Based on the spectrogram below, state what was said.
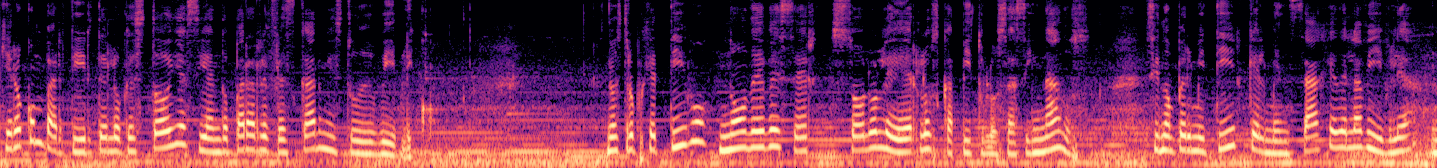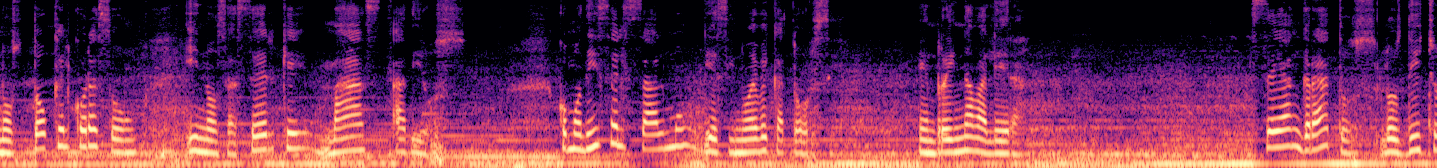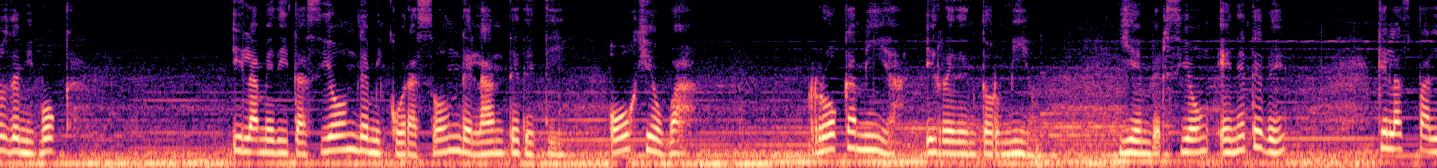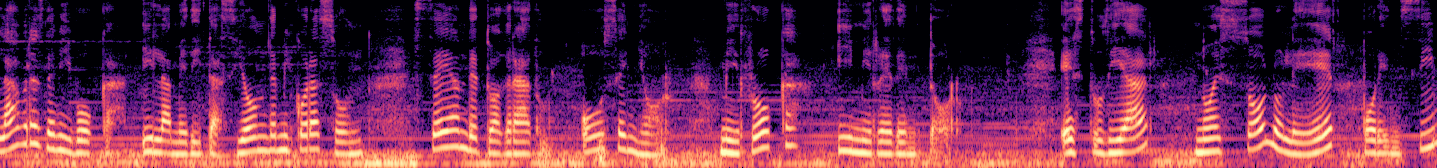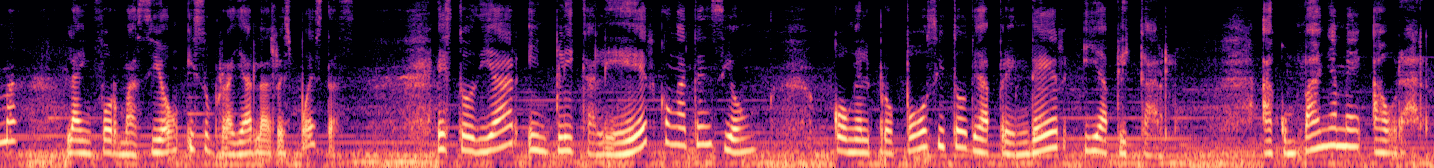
quiero compartirte lo que estoy haciendo para refrescar mi estudio bíblico. Nuestro objetivo no debe ser solo leer los capítulos asignados, sino permitir que el mensaje de la Biblia nos toque el corazón y nos acerque más a Dios. Como dice el Salmo 19:14 en Reina Valera, sean gratos los dichos de mi boca y la meditación de mi corazón delante de ti, oh Jehová, roca mía y redentor mío. Y en versión NTV, que las palabras de mi boca y la meditación de mi corazón sean de tu agrado, oh Señor, mi roca y mi redentor. Estudiar no es solo leer por encima la información y subrayar las respuestas. Estudiar implica leer con atención con el propósito de aprender y aplicarlo. Acompáñame a orar.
